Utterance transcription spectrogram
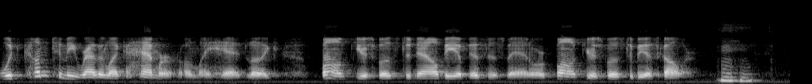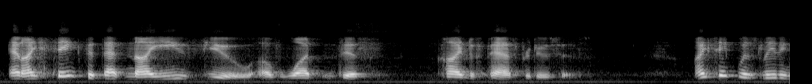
would come to me rather like a hammer on my head, like, bonk, you're supposed to now be a businessman, or bonk, you're supposed to be a scholar. Mm-hmm. And I think that that naive view of what this kind of path produces, I think was leading,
